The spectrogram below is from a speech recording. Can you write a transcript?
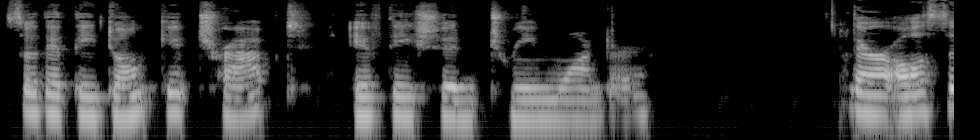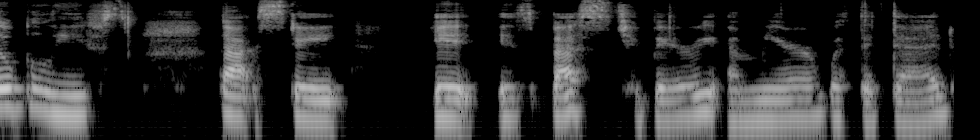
so that they don't get trapped if they should dream wander. There are also beliefs that state it is best to bury a mirror with the dead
